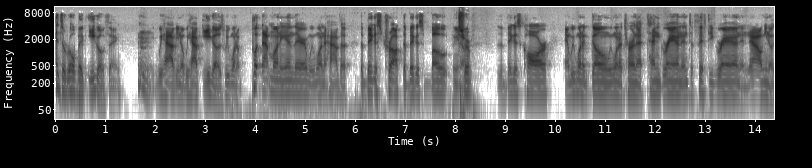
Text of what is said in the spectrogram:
it's a real big ego thing. we have you know we have egos. We want to put that money in there. We want to have the the biggest truck, the biggest boat, you know, sure. the biggest car and we want to go and we want to turn that 10 grand into 50 grand and now you know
